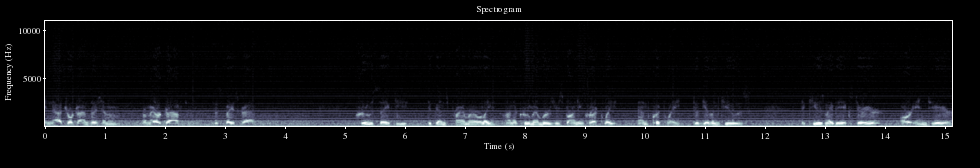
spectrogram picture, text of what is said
A natural transition from aircraft to spacecraft. Crew safety depends primarily on the crew members responding correctly and quickly to given cues. The cues may be exterior or interior,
